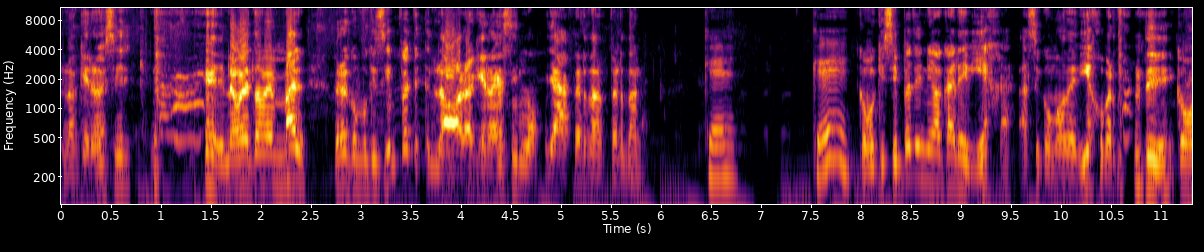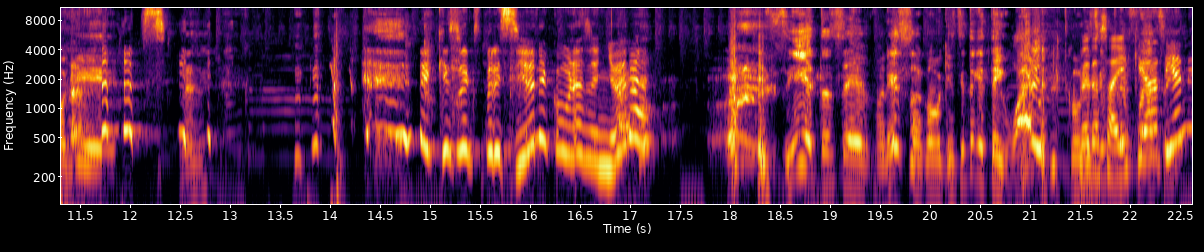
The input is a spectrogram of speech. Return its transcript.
no quiero decir, no me tomen mal, pero como que siempre... te- no, no quiero decirlo. Ya, perdón, perdón. ¿Qué? ¿Qué? Como que siempre ha tenido cara de vieja, así como de viejo, perdón. de- como que... Es que su expresión es como una señora. sí, entonces, por eso, como que siento que está igual. como Pero ¿sabéis qué edad así. tiene?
